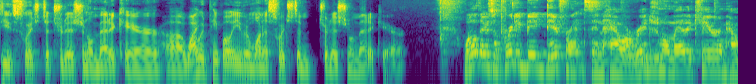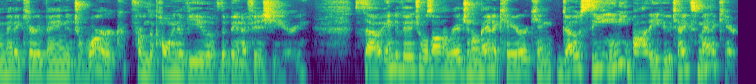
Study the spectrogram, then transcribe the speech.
you've switched to traditional Medicare. Uh, why would people even want to switch to traditional Medicare? Well, there's a pretty big difference in how original Medicare and how Medicare Advantage work from the point of view of the beneficiary. So, individuals on original Medicare can go see anybody who takes Medicare.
